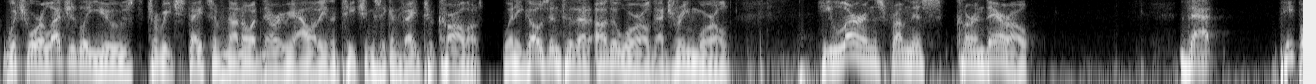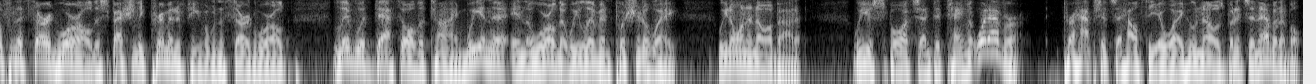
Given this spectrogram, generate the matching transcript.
which were allegedly used to reach states of non-ordinary reality in the teachings he conveyed to Carlos. When he goes into that other world, that dream world, he learns from this curandero that people from the third world, especially primitive people from the third world, live with death all the time. We in the in the world that we live in push it away. We don't want to know about it. We use sports, entertainment, whatever. Perhaps it's a healthier way. Who knows? But it's inevitable.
